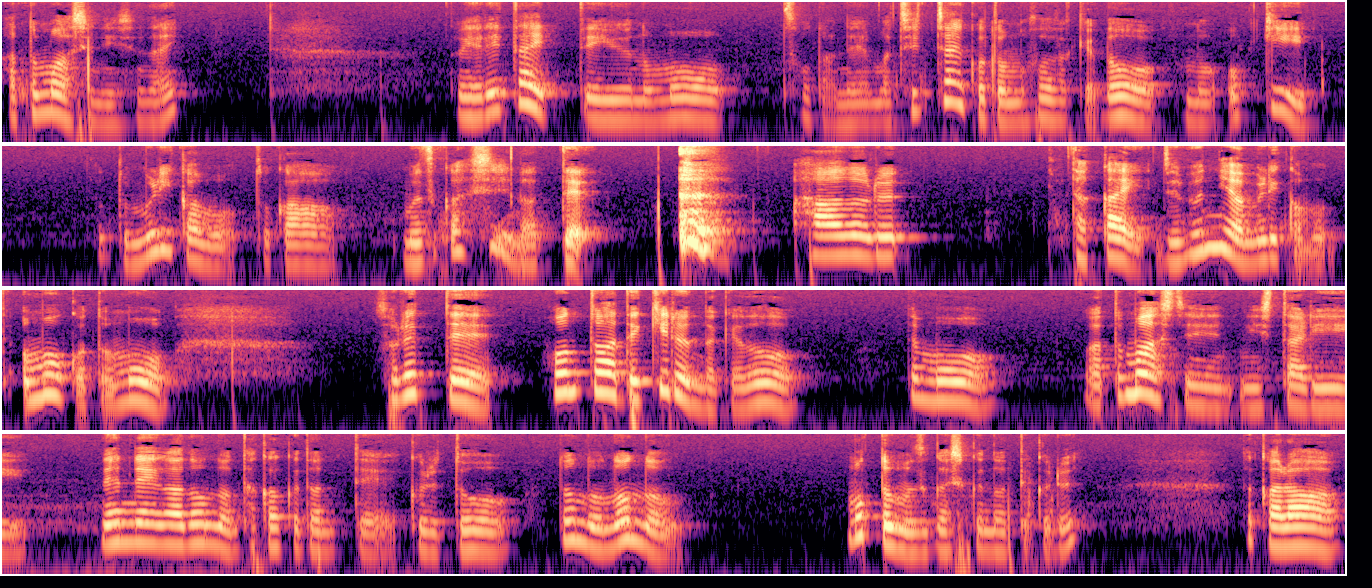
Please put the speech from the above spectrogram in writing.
後回しにしない？やりたいっていうのもそうだね、まあ、ちっちゃいこともそうだけどその大きいちょっと無理かもとか難しいなって ハードル高い自分には無理かもって思うこともそれって本当はできるんだけどでも後回しにしたり年齢がどんどん高くなってくるとどんどんどんどんもっと難しくなってくる。だから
